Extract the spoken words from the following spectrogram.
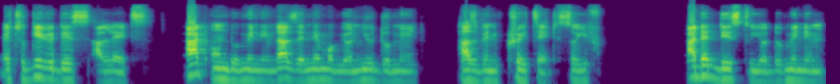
it will give you this alert. Add on domain name, that's the name of your new domain has been created. So if added this to your domain name,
